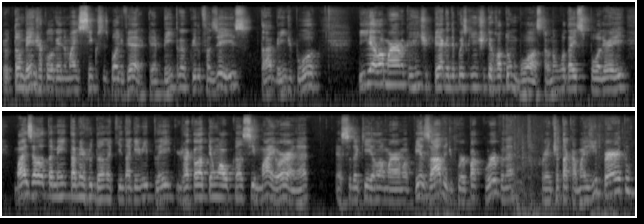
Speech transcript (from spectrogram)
eu também já coloquei no mais 5, vocês podem ver, é bem tranquilo fazer isso, tá? Bem de boa. E ela é uma arma que a gente pega depois que a gente derrota um boss, tá? Eu não vou dar spoiler aí, mas ela também tá me ajudando aqui na gameplay, já que ela tem um alcance maior, né? Essa daqui ela é uma arma pesada, de corpo a corpo, né? Pra gente atacar mais de perto.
